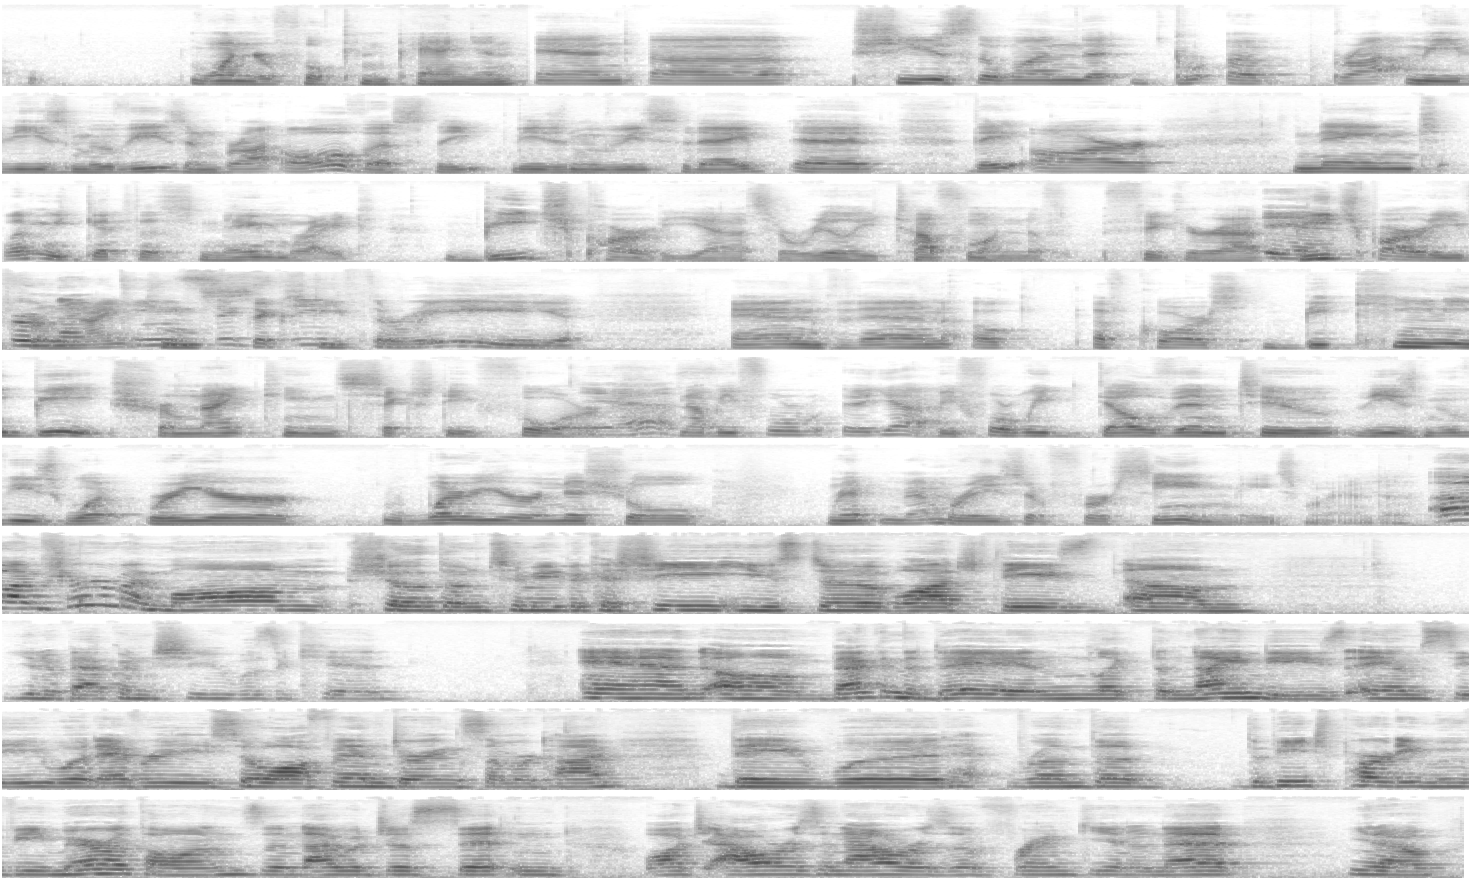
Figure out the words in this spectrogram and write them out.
wonderful companion, and uh, she's the one that br- uh, brought me these movies and brought all of us the, these movies today. Uh, they are named. Let me get this name right. Beach Party. Yeah, that's a really tough one to f- figure out. Yeah. Beach Party From from 1963. 1963. And then, o- of course, Bikini Beach from 1964. Yes. Now, before uh, yeah, before we delve into these movies, what were your what are your initial memories of first seeing these, Maranda? Oh, I'm sure my mom showed them to me because she used to watch these, um, you know, back when she was a kid. And um, back in the day, in like the 90s, AMC would every so often during summertime, they would run the the beach party movie marathons, and I would just sit and watch hours and hours of Frankie and Annette, you know,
